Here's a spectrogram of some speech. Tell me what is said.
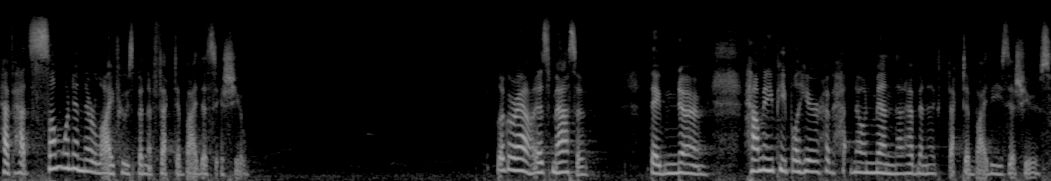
have had someone in their life who's been affected by this issue? Look around, it's massive. They've known. How many people here have known men that have been affected by these issues?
